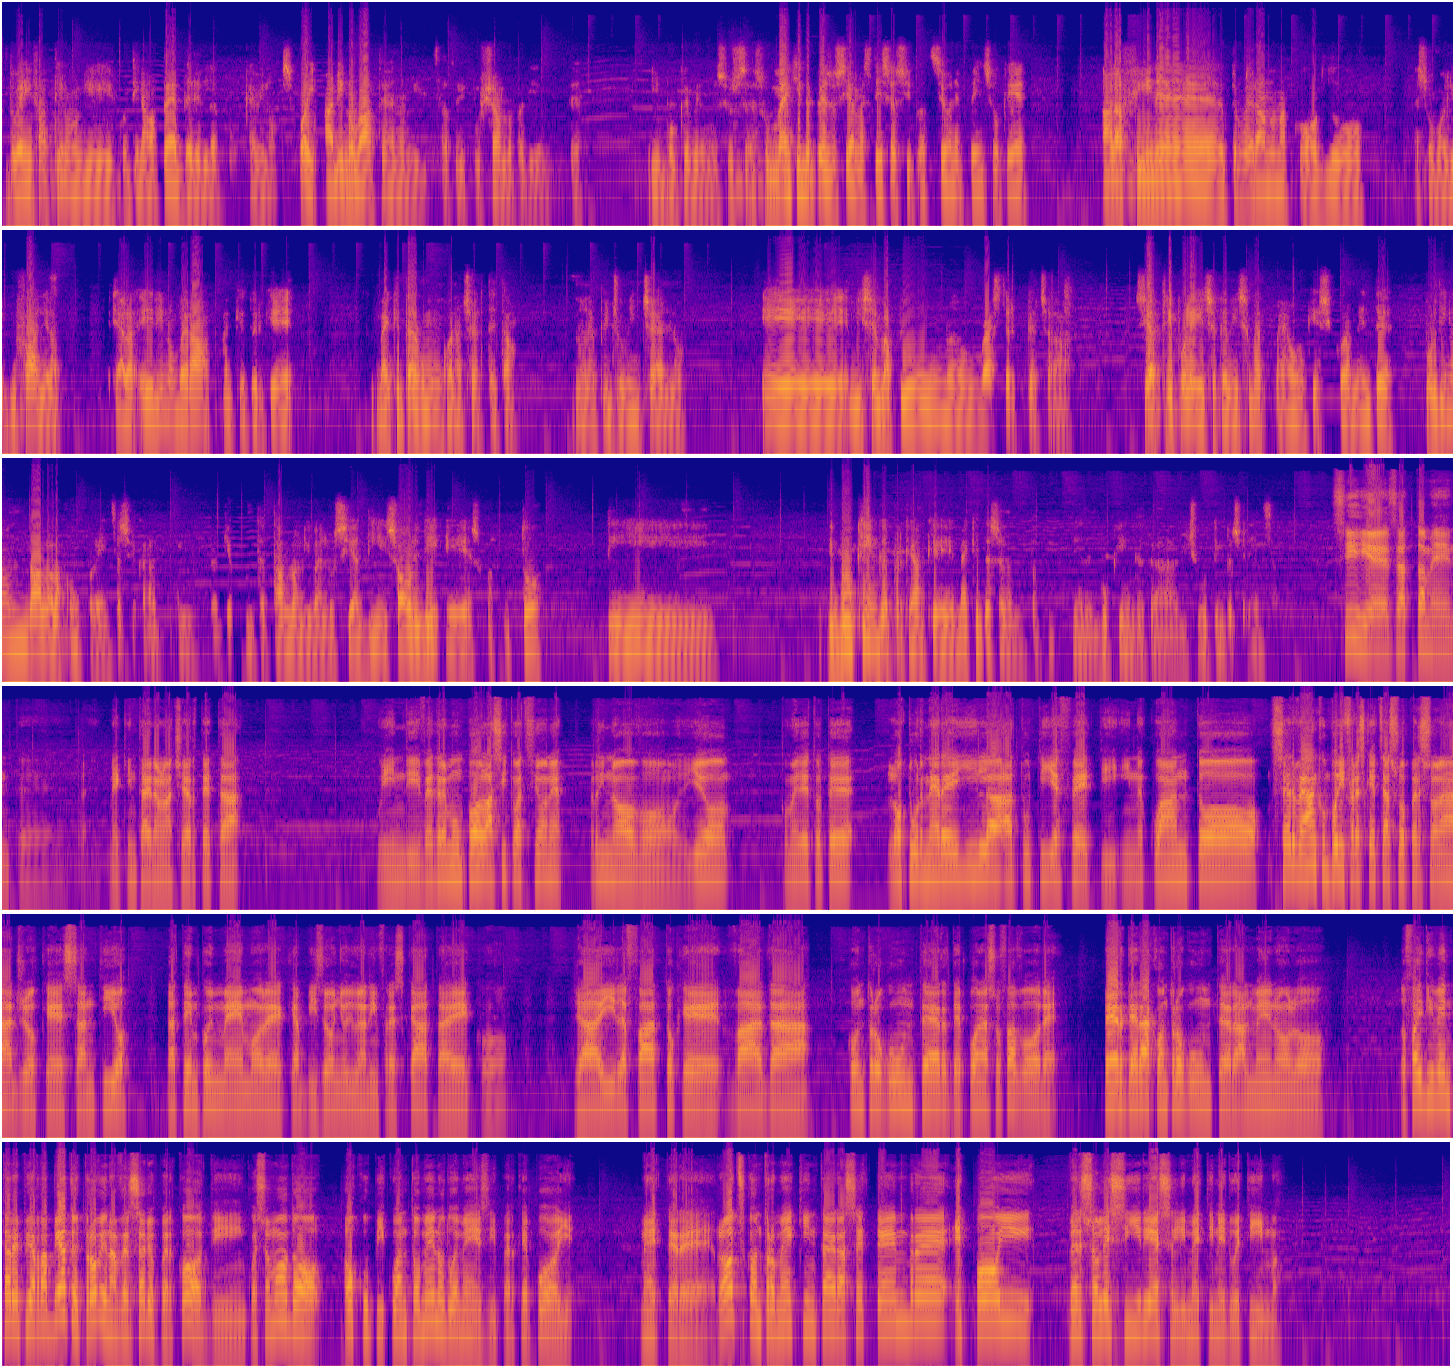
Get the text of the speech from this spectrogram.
Dove infatti non gli continuava a perdere il buon Kevin Owens. Poi ha rinnovato e hanno iniziato a ripusharlo praticamente il buon Kevin Owens. Su, su McIntyre penso sia la stessa situazione, penso che alla fine troveranno un accordo, adesso voglio buffargliela, e, e rinnoverà anche perché McIntyre comunque ha una certa età, non è più giovincello. E mi sembra più un, un wrestler che piace sia a Triple H che a Vince McMahon che sicuramente pur di non darlo alla concorrenza cercherà di, di accontentarlo a livello sia di soldi e soprattutto di, di booking perché anche McIntyre è lamentato del booking che ha ricevuto in precedenza. Sì esattamente. Cioè, McIntyre ha una certa età. Quindi vedremo un po' la situazione. Rinnovo. Io come hai detto te lo turnerei il a tutti gli effetti, in quanto serve anche un po' di freschezza al suo personaggio, che è Santio da tempo in memore, che ha bisogno di una rinfrescata, ecco. Già il fatto che vada contro Gunther depone a suo favore, perderà contro Gunther, almeno lo, lo fai diventare più arrabbiato e trovi un avversario per Cody. In questo modo occupi quantomeno due mesi, perché puoi mettere Rhodes contro McIntyre a settembre e poi verso le series li metti nei due team.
